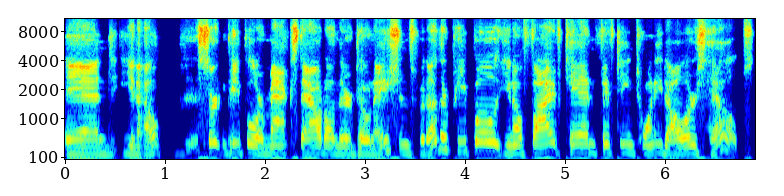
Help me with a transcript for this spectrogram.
and you know certain people are maxed out on their donations but other people you know 5 10 15 20 dollars helps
